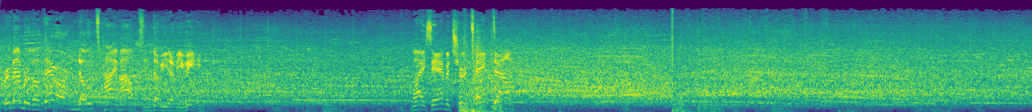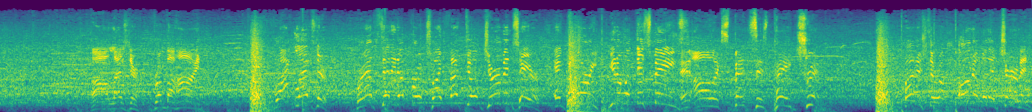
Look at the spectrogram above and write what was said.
Remember, though, there are no timeouts in WWE. Nice amateur takedown. Ah, Lesnar from behind. Brock Lesnar perhaps setting up for a trifecta of Germans here. And Corey, you know what this means? An all expenses paid trip. Punish their opponent with a German.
